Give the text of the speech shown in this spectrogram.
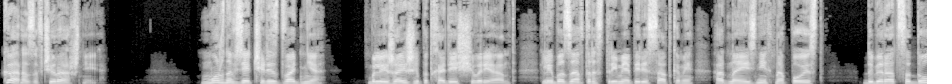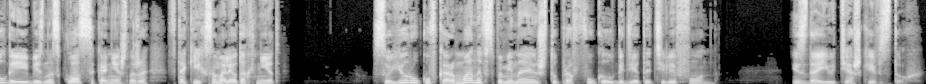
Кара за вчерашнее. Можно взять через два дня. Ближайший подходящий вариант. Либо завтра с тремя пересадками, одна из них на поезд. Добираться долго и бизнес-класса, конечно же, в таких самолетах нет. Сую руку в карман и вспоминаю, что профукал где-то телефон. Издаю тяжкий вздох.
